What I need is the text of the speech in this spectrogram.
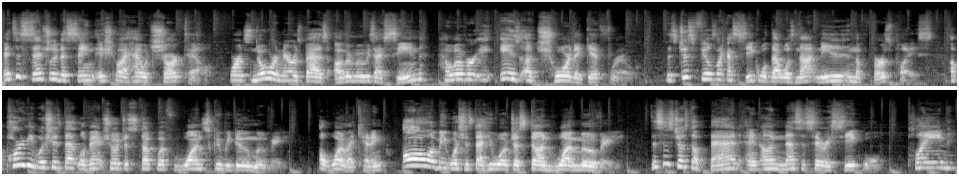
It's essentially the same issue I had with Shark Tale, where it's nowhere near as bad as other movies I've seen, however, it is a chore to get through. This just feels like a sequel that was not needed in the first place. A part of me wishes that Levant should have just stuck with one Scooby Doo movie. Oh, what am I kidding? All of me wishes that he would have just done one movie. This is just a bad and unnecessary sequel. Plain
